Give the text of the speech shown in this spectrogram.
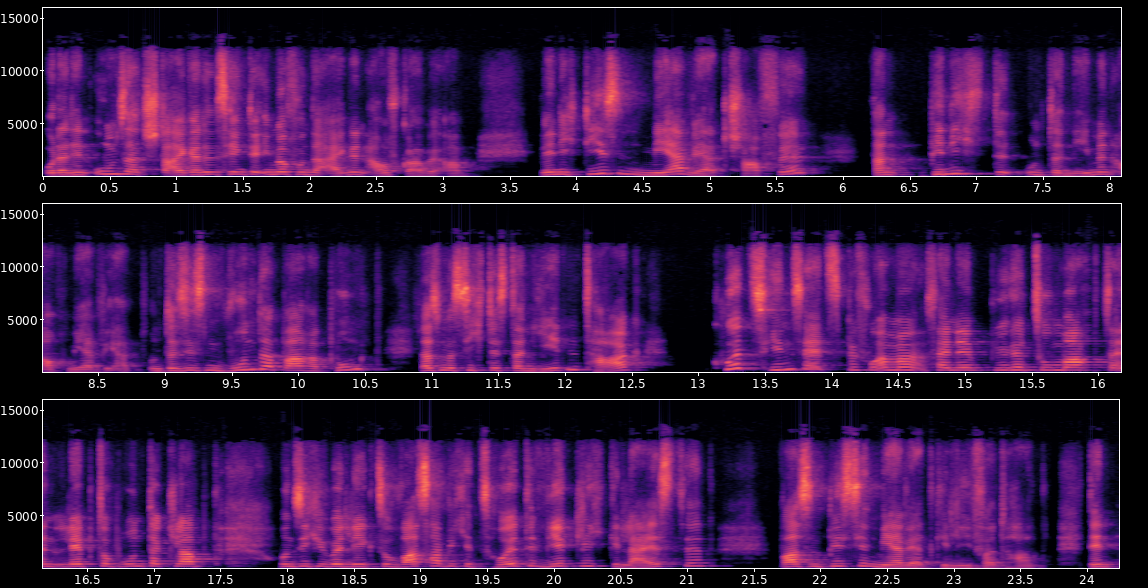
oder den Umsatz steigere. Das hängt ja immer von der eigenen Aufgabe ab. Wenn ich diesen Mehrwert schaffe, dann bin ich dem Unternehmen auch mehr wert. Und das ist ein wunderbarer Punkt, dass man sich das dann jeden Tag kurz hinsetzt, bevor man seine Bücher zumacht, seinen Laptop runterklappt und sich überlegt, so was habe ich jetzt heute wirklich geleistet, was ein bisschen Mehrwert geliefert hat. Denn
